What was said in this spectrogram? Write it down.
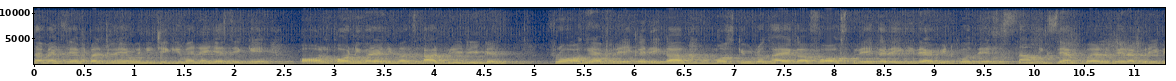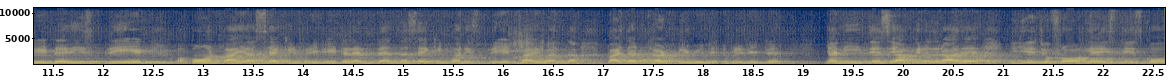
सम एग्जांपल जो है वो नीचे गिवन है। जैसे कि all carnivore animals are predator frog है, प्रे करेगा मॉस्क्यूटो खाएगा, फॉक्स प्रे करेगी रैबिट को there some example a predator is preyed upon by a second predator and then the second one is preyed by one the by the third predator यानी जैसे आपके नज़र आ रहा है ये जो फ्रॉग है, इसने इसको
